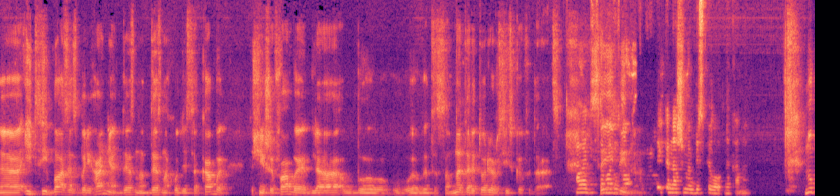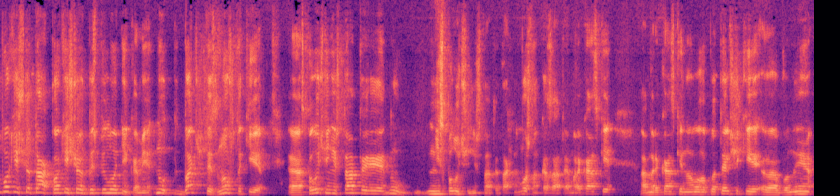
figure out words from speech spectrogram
Е, і ці бази зберігання, де де знаходяться каби, точніше фаби для на території Російської Федерації. Але діставати тільки нашими безпілотниками. Ну, поки що так, поки що безпілотниками. Ну, бачите, знов таки, е, Сполучені Штати, ну не Сполучені Штати, так не можна казати, американські. Американські налогоплательщики е, вони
